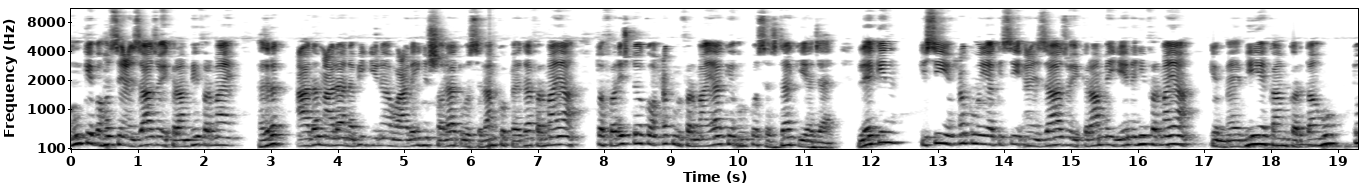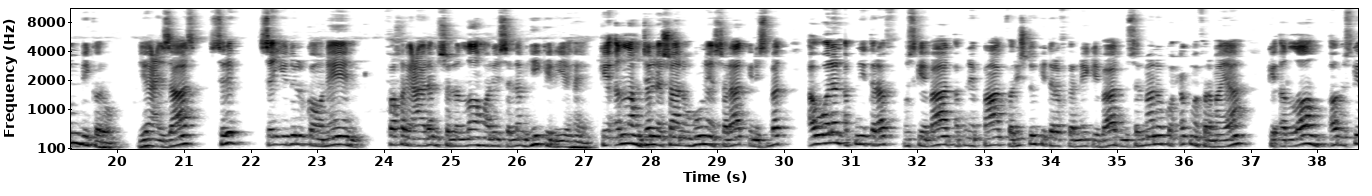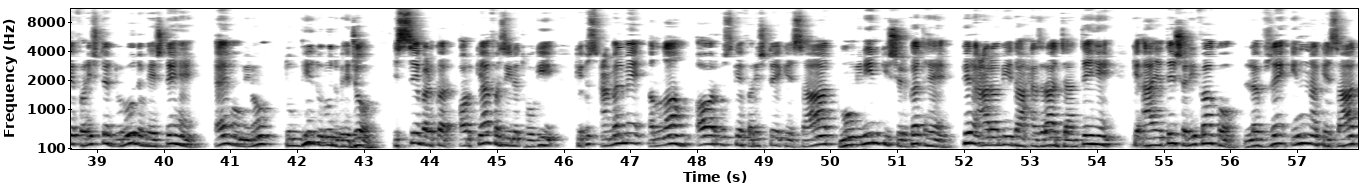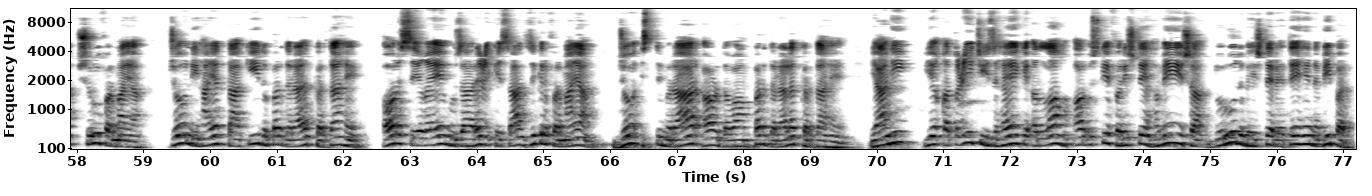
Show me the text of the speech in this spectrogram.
ان کے بہت سے اعزاز و اکرام بھی فرمائے۔ حضرت آدم علی نبی جینا و علیہ صلاحت والسلام کو پیدا فرمایا تو فرشتوں کو حکم فرمایا کہ ان کو سجدہ کیا جائے۔ لیکن کسی حکم یا کسی اعزاز و اکرام میں یہ نہیں فرمایا کہ میں بھی یہ کام کرتا ہوں، تم بھی کرو۔ یہ اعزاز صرف سید القونین فخر عالم صلی اللہ علیہ وسلم ہی کے لیے ہے کہ اللہ جل شاہ نے سلاد کی نسبت اولا اپنی طرف، اس کے بعد اپنے پاک فرشتوں کی طرف کرنے کے بعد مسلمانوں کو حکم فرمایا کہ اللہ اور اس کے فرشتے درود بھیجتے ہیں۔ اے مومنو تم بھی درود بھیجو۔ اس سے بڑھ کر اور کیا فضیلت ہوگی کہ اس عمل میں اللہ اور اس کے فرشتے کے ساتھ مومنین کی شرکت ہے۔ پھر عربی دا حضرات جانتے ہیں کہ آیت شریفہ کو لفظ ان کے ساتھ شروع فرمایا، جو نہایت تاکید پر دلالت کرتا ہے، اور سیغ مزارع کے ساتھ ذکر فرمایا، جو استمرار اور دوام پر دلالت کرتا ہے۔ یعنی یہ قطعی چیز ہے کہ اللہ اور اس کے فرشتے ہمیشہ درود بھیجتے رہتے ہیں نبی پر۔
